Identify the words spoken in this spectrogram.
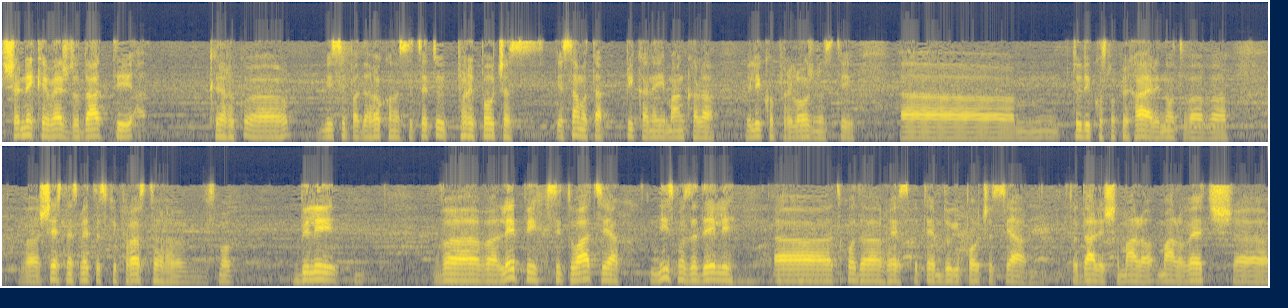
še nekaj več dodati, ker uh, mislim pa, da roko na srce, tudi prvi polčas je samo ta pika ne manjkala, veliko priložnosti, uh, tudi ko smo prihajali not v, v, v 16-metrski prostor, smo bili v, v lepih situacijah, nismo zadeli, uh, tako da res potem drugi polčas, ja, dodali še malo, malo več, uh,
